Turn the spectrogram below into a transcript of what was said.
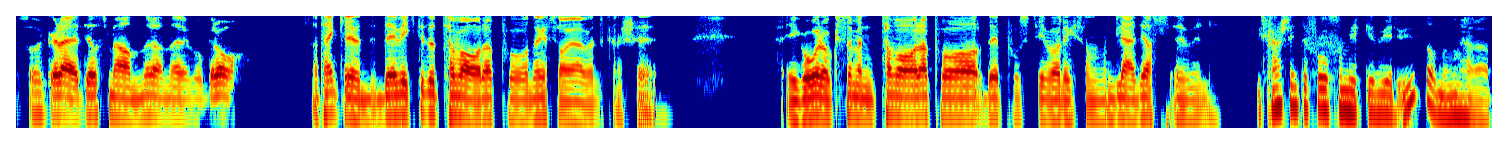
Så glädjas med andra när det går bra. Jag tänker det är viktigt att ta vara på, det sa jag väl kanske igår också, men ta vara på det positiva och liksom glädjas över vi kanske inte får så mycket mer ut av den här,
